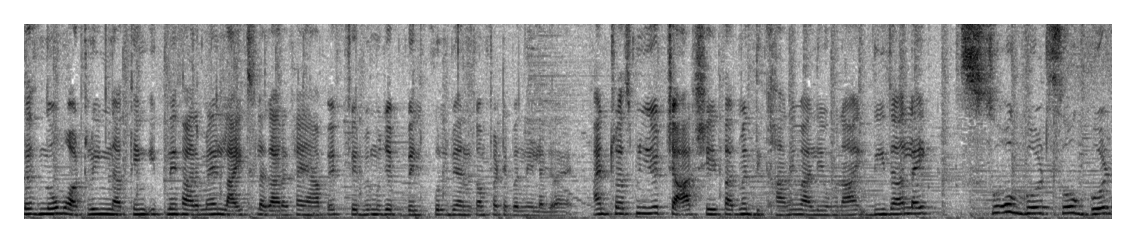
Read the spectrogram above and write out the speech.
there no watering nothing इतने सारे मैंने लाइट्स लगा रखा है यहाँ पे. फिर भी मुझे बिल्कुल भी अनकम्फर्टेबल नहीं लग रहा है. एंड ट्रस्ट मी जो चार शेड्स आज मैं दिखाने वाली हूँ ना these are like so good so good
